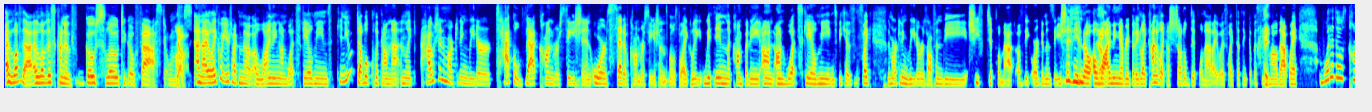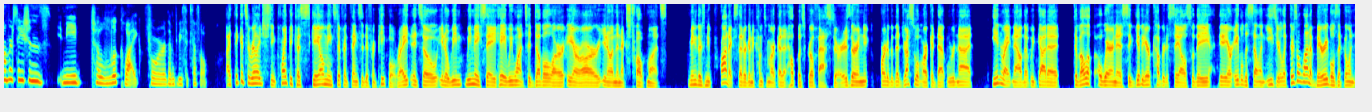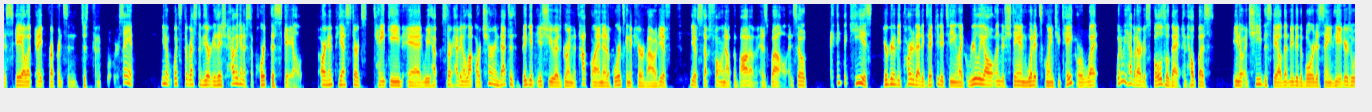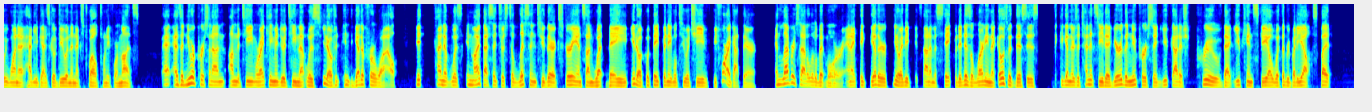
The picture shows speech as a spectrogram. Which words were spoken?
I love that. I love this kind of go slow to go fast almost. And I like what you're talking about aligning on what scale means. Can you double click on that and like how should a marketing leader tackle that conversation or set of conversations most likely within the company on on what scale means because it's like the marketing leader is often the chief diplomat of the organization, you know, aligning yeah. everybody like kind of like a shuttle diplomat. I always like to think of a CMO hey. that way. What do those conversations need to look like for them to be successful? I think it's a really interesting point because scale means different things to different people, right? And so, you know, we we may say, hey, we want to double our ARR, you know, in the next 12 months. Maybe there's new products that are going to come to market that help us grow faster. Is there a new part of the addressable market that we're not in right now that we've got to develop awareness and give air cover to sales so they they are able to sell in easier? Like there's a lot of variables that go into scale. And I reference in just kind of what we are saying you know, what's the rest of the organization? How are they going to support this scale? Our NPS starts tanking and we have start having a lot more churn. That's as big an issue as growing the top line that a board's going to care about if, you know, stuff's falling out the bottom as well. And so I think the key is you're going to be part of that executive team, like really all understand what it's going to take or what, what do we have at our disposal that can help us, you know, achieve the scale that maybe the board is saying, Hey, here's what we want to have you guys go do in the next 12, 24 months as a newer person on on the team, where I came into a team that was you know been together for a while, it kind of was in my best interest to listen to their experience on what they you know what they'd been able to achieve before I got there and leverage that a little bit more. And I think the other you know maybe it's not a mistake, but it is a learning that goes with this is again there's a tendency that you're the new person, you've got to prove that you can scale with everybody else, but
